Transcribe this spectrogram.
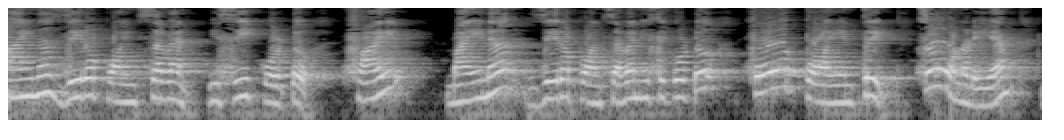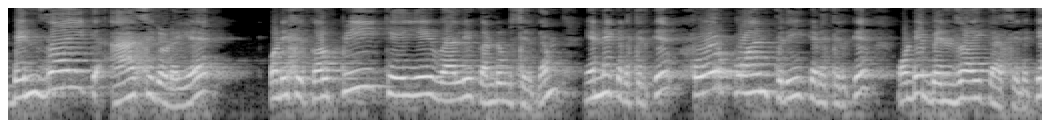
minus zero point seven is equal to five minus zero point seven is equal to four point three so உன்னுடைய பென்சாயிக் ஆசிடுடைய what is it call pKa value கண்டுபிடிச்சிருக்கேன். என்ன கிடைச்சிருக்கு? ஃபோர் பாயிண்ட் த்ரீ கிடைச்சிருக்கு. ஒன்டே பென்சாயிக் ஆசிடுக்கு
